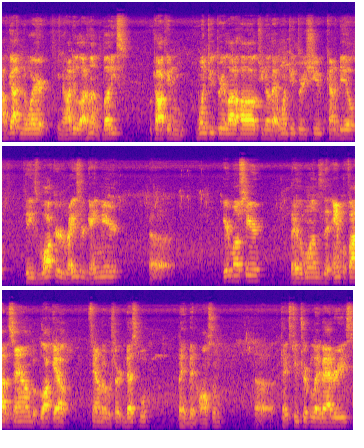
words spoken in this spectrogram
I've gotten to where you know I do a lot of hunting with buddies. We're talking one, two, three, a lot of hogs. You know that one, two, three shoot kind of deal. These Walker Razor Game Ear uh, earmuffs here, they're the ones that amplify the sound but block out sound over certain decibel. They have been awesome. Uh, takes two AAA batteries.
